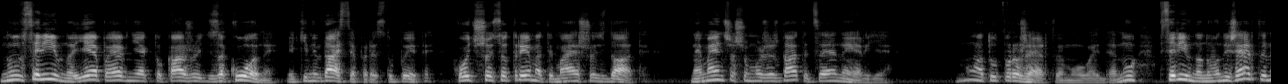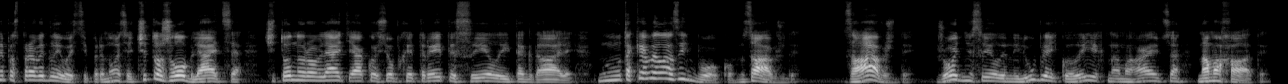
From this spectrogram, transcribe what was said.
Ну, все рівно є певні, як то кажуть, закони, які не вдасться переступити. Хочеш щось отримати, маєш щось дати. Найменше, що можеш дати, це енергія. Ну, а тут про жертви мова йде. Ну, все рівно, ну вони жертви не по справедливості приносять, чи то жлобляться, чи то норовлять якось обхитрити сили і так далі. Ну, таке вилазить боком. Завжди. Завжди. Жодні сили не люблять, коли їх намагаються намахати.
